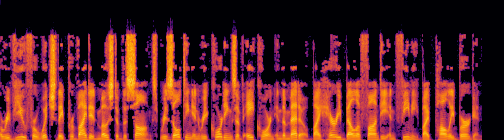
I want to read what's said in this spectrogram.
a revue for which they provided most of the songs resulting in recordings of Acorn in the Meadow by Harry Belafonte and Fini by Polly Bergen.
